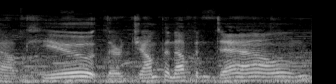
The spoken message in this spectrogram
How cute. They're jumping up and down.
